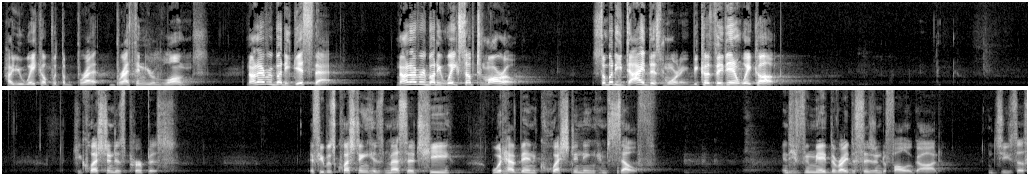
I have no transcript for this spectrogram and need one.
How you wake up with the breath, in your lungs. Not everybody gets that. Not everybody wakes up tomorrow Somebody died this morning because they didn't wake up. He questioned his purpose. If he was questioning his message, he would have been questioning himself. And if he made the right decision to follow God, Jesus.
